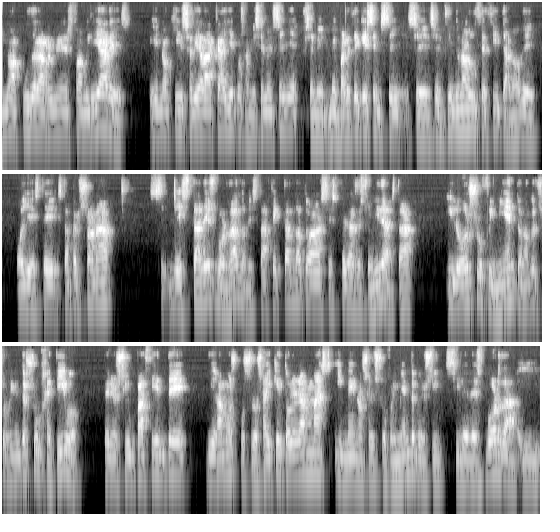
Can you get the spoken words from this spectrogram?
no acude a las reuniones familiares, no quiere salir a la calle, pues a mí se me enseñe, se me, me parece que se, se, se, enciende una lucecita, ¿no? De, oye, este, esta persona le está desbordando, le está afectando a todas las esferas de su vida. Está, y luego el sufrimiento, ¿no? que el sufrimiento es subjetivo, pero si un paciente, digamos, pues los hay que tolerar más y menos el sufrimiento, pero si, si le desborda y,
